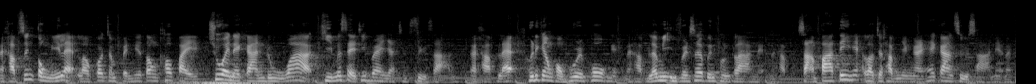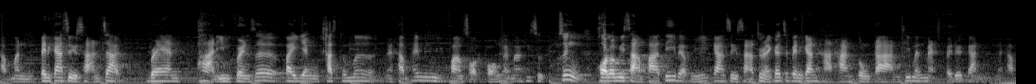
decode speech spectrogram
นะครับซึ่งตรงนี้แหละเราก็จำเป็นที่จะต้องเข้าไปช่วยในการดูว่า key message ที่แบรนด์อยากสื่อสารนะครับและพฤติกรรมของผู้บริโภคเนี่ยนะครับแล้วมี influencer เป็นคนกลางเนี่ยนะครับสามปาร์ตี้เนี่ยเราจะทำยังไงให้การสื่อสารเนี่ยนะครับมันเป็นการสื่อสารจากแบรนด์ผ่าน influencer ไปยัง customer นะครับให้มันมีความสอดคล้องกันมากที่สุด ซึ่งพอเรามี3ปาร์ตี้แบบนี้การสื่อสารส่วนใหญ่ก็จะเป็นการหาทางตรงกลางที่มันแมทช์ไปด้วยกันนะครับ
